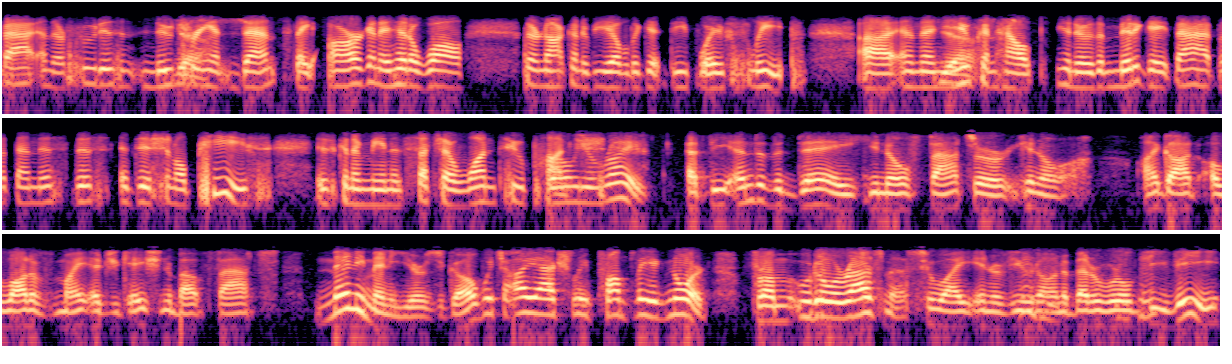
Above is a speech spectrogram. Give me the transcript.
fat and their food isn't nutrient Yes. dense, they are going to hit a wall. They're not going to be able to get deep wave sleep, uh, and then you can help, you know, to mitigate that. But then this this additional piece is going to mean it's such a one-two punch. Well, you're right. At the end of the day, you know, fats are, you know, I got a lot of my education about fats many, many years ago, which I actually promptly ignored from Udo Erasmus, who I interviewed Mhm. on A Better World Mhm. TV,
